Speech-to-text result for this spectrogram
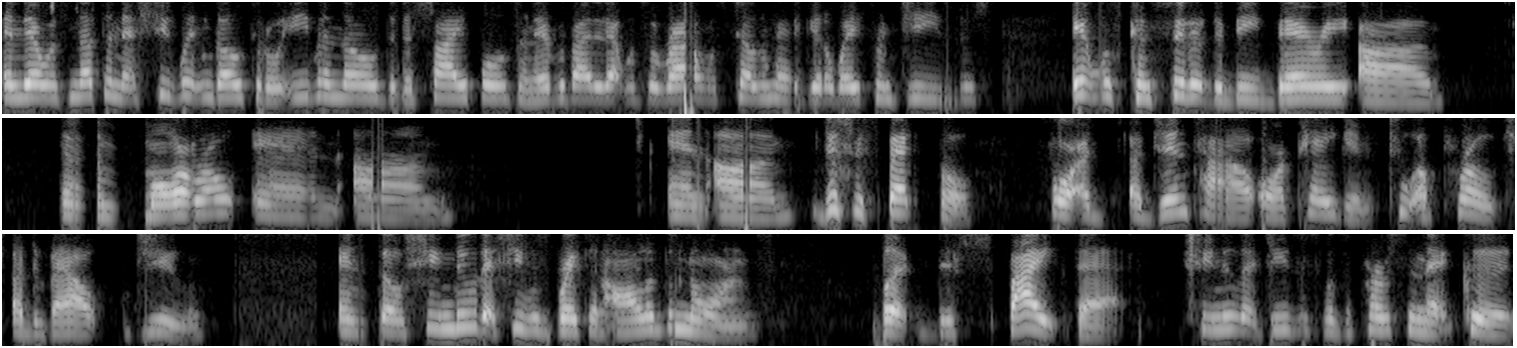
And there was nothing that she wouldn't go through, even though the disciples and everybody that was around was telling her to get away from Jesus. It was considered to be very uh, immoral and um, and um, disrespectful for a, a Gentile or a pagan to approach a devout Jew. And so she knew that she was breaking all of the norms. But despite that, she knew that Jesus was a person that could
